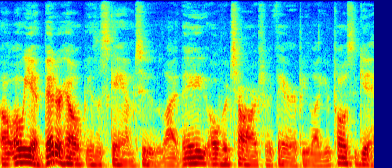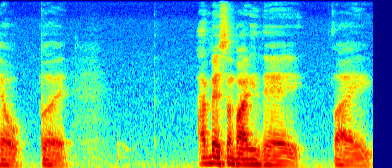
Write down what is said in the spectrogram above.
Oh, oh yeah, BetterHelp is a scam too. Like they overcharge for therapy. Like you're supposed to get help, but I met somebody that like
